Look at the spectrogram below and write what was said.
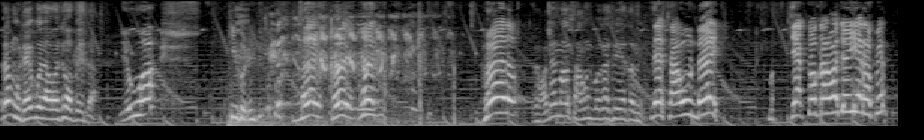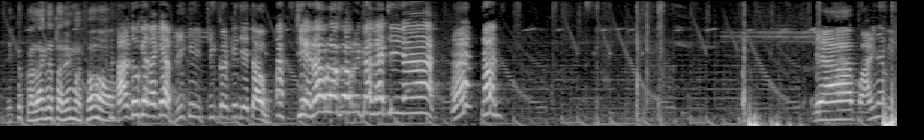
એટલે મુંઢાઈ બોલાવા જો આપે તા. એવું હો? હલ હલ હલ હેલો રાધે મારો સાઉન્ડ બગાડશો યાર તમે. ને સાઉન્ડ નહીં. ચેક તો કરવા જોઈએ રફેલ એક તો કલાક ના તમે મથો હાલ તો કેતા કે અભી કી ઠીક કરકે દેતા હું ચહેરા રોગવણી કાલા છે યાર. હે? તન. લે પાણી ના મી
